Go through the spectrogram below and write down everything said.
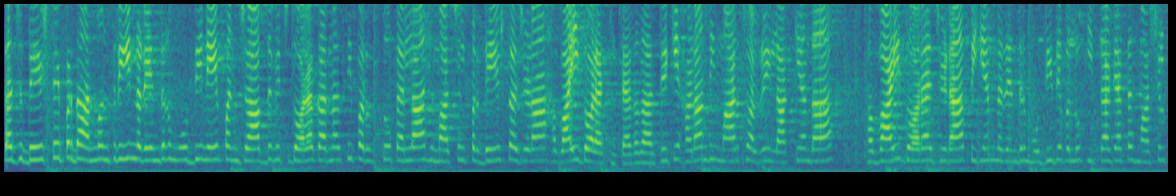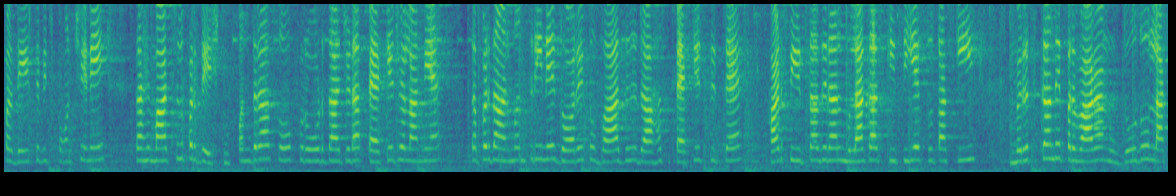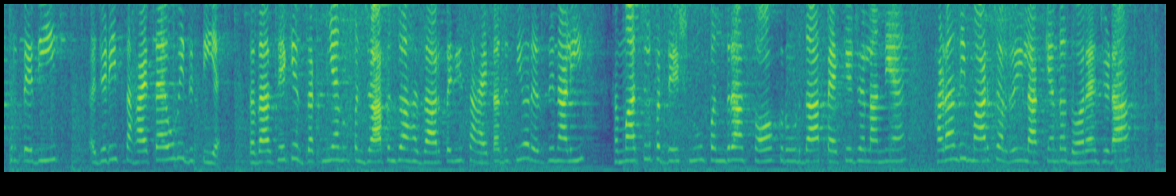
ਅੱਜ ਦੇਸ਼ ਦੇ ਪ੍ਰਧਾਨ ਮੰਤਰੀ ਨਰਿੰਦਰ ਮੋਦੀ ਨੇ ਪੰਜਾਬ ਦੇ ਵਿੱਚ ਦੌਰਾ ਕਰਨਾ ਸੀ, ਪਰ ਉਸ ਤੋਂ ਪਹਿਲਾਂ ਹਿਮਾਚਲ ਪ੍ਰਦੇਸ਼ ਦਾ ਜਿਹੜਾ ਹਵਾਈ ਦੌਰਾ ਕੀਤਾ ਤਾਂ ਦੱਸਦੇ ਕਿ ਹੜ੍ਹਾਂ ਦੀ ਮਾਰ ਚੱਲ ਰਹੀ ਇਲਾਕਿਆਂ ਦਾ ਹਵਾਈ ਦੌਰਾ ਜਿਹੜਾ ਪੀਐਮ ਨਰਿੰਦਰ ਮੋਦੀ ਦੇ ਵੱਲੋਂ ਕੀਤਾ ਗਿਆ, ਤਾਂ ਹਿਮਾਚਲ ਪ੍ਰਦੇਸ਼ ਦੇ ਵਿੱਚ ਪਹੁੰਚੇ ਨੇ, ਤਾਂ ਹਿਮਾਚਲ ਪ੍ਰਦੇਸ਼ ਨੂੰ 1500 ਕਰੋੜ ਦਾ ਜਿਹੜਾ ਪੈਕੇਜ ਐਲਾਨਿਆ ਹੈ, ਤਾਂ ਪ੍ਰਧਾਨ ਮੰਤਰੀ ਨੇ ਦੌਰੇ ਤੋਂ ਬਾਅਦ ਰਾਹਤ ਪੈਕੇਜ ਦਿੱਤਾ ਹੈ, ਹੜ੍ਹ ਪੀੜਤਾਂ ਦੇ ਨਾਲ ਮੁਲਾਕਾਤ ਕੀਤੀ ਹੈ, ਇੱਥੋਂ ਤੱਕ ਕਿ ਮ੍ਰਿਤਕਾਂ ਦੇ ਪਰਿਵਾਰਾਂ ਨੂੰ 2-2 ਲੱਖ ਰੁਪਏ ਦੀ ਅ, ਜਿਹੜੀ ਸਹਾਇਤਾ ਹੈ ਉਹ ਵੀ ਦਿੱਤੀ ਹੈ। ਤਾਂ ਦੱਸਦੇ ਕਿ ਜ਼ਖਮੀਆਂ ਨੂੰ 50-50 ਹਜ਼ਾਰ ਰੁਪਏ ਦੀ ਸਹਾਇਤਾ ਦਿੱਤੀ ਔਰ ਇਸ ਦੇ ਨਾਲ ਹੀ ਹਿਮਾਚਲ ਪ੍ਰਦੇਸ਼ ਨੂੰ 1500 ਕਰੋੜ ਦਾ ਪੈਕੇਜ ਐਲਾਨਿਆ ਹੈ। ਹੜ੍ਹਾਂ ਦੀ ਮਾਰ ਚੱਲ ਰਹੀ ਇਲਾਕਿਆਂ ਦਾ ਦੌਰਾ ਹੈ ਜਿਹੜਾ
